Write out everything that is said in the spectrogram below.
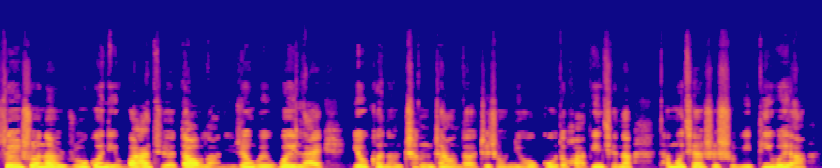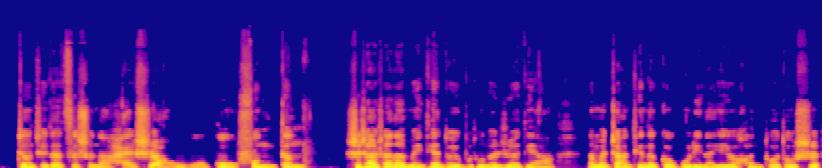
所以说呢，如果你挖掘到了你认为未来有可能成长的这种牛股的话，并且呢，它目前是属于低位啊，正确的姿势呢还是啊五股丰登。市场上呢每天都有不同的热点啊，那么涨停的个股里呢也有很多都是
